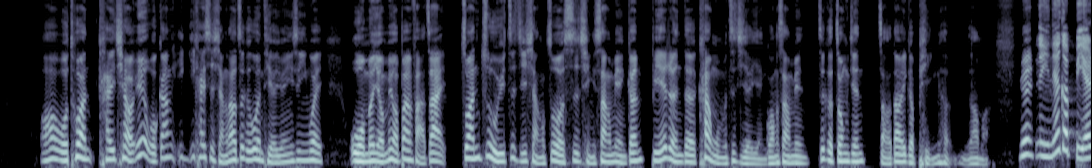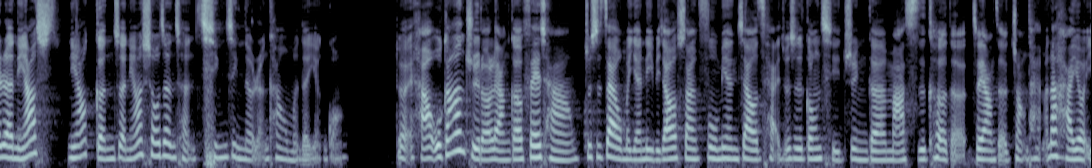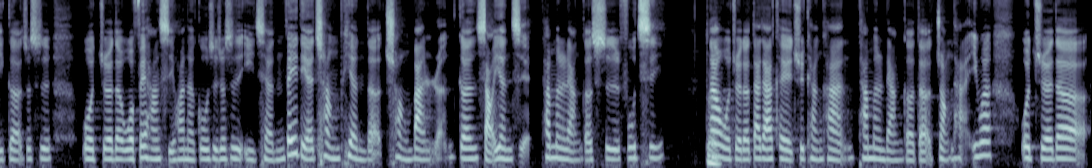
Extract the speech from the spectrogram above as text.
哦，我突然开窍，因为我刚一一开始想到这个问题的原因，是因为我们有没有办法在专注于自己想做的事情上面，跟别人的看我们自己的眼光上面，这个中间找到一个平衡，你知道吗？因为你那个别人，你要你要跟着，你要修正成亲近的人看我们的眼光。对，好，我刚刚举了两个非常就是在我们眼里比较算负面教材，就是宫崎骏跟马斯克的这样的状态嘛。那还有一个就是我觉得我非常喜欢的故事，就是以前飞碟唱片的创办人跟小燕姐，他们两个是夫妻。那我觉得大家可以去看看他们两个的状态，因为我觉得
